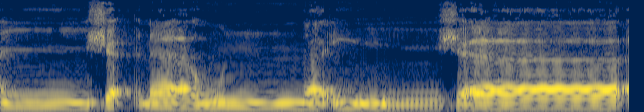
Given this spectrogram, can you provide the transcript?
أنشأناهن إن شاء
